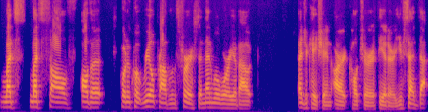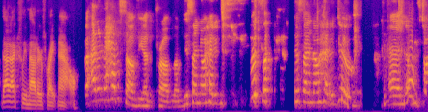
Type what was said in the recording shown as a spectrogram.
let's let's solve all the quote unquote real problems first and then we'll worry about education art culture theater. You've said that that actually matters right now. But i don't know how to solve the other problem. This i know how to do. This, i know how to do and uh, we've taught,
